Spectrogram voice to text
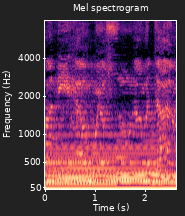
I need help real soon, I'ma die.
